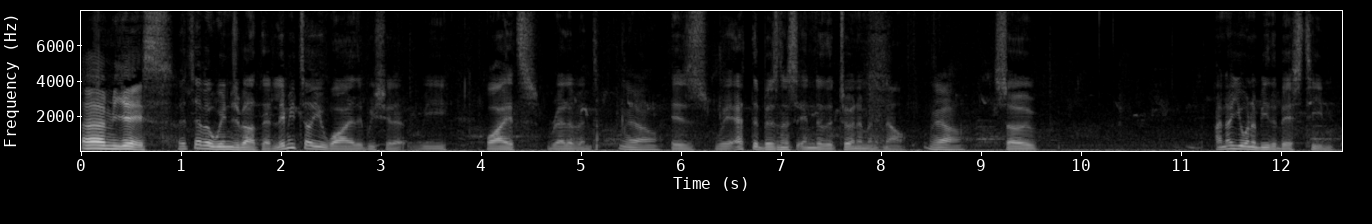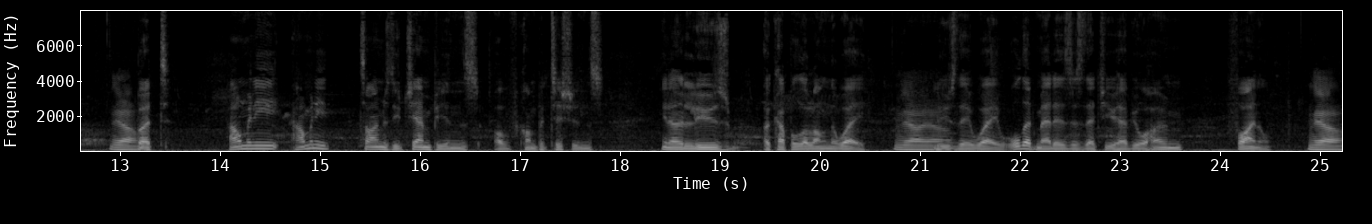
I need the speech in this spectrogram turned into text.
um, yes, Let's have a whinge about that. Let me tell you why that we should have, we why it's relevant. yeah, Is we're at the business end of the tournament now, yeah, so I know you want to be the best team. yeah. But how many how many times do champions of competitions, you know, lose a couple along the way, yeah, yeah, lose their way? All that matters is that you have your home final. yeah,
